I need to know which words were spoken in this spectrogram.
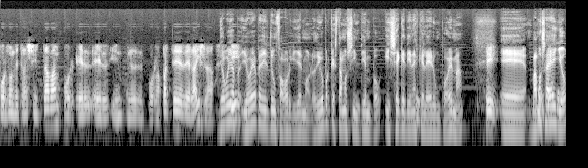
por donde transitaban por el, por la parte de la isla. Yo voy, a, yo voy a pedirte un favor, Guillermo. Lo digo porque estamos sin tiempo y sé que tienes que leer un poema. Sí. Eh, vamos a ello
